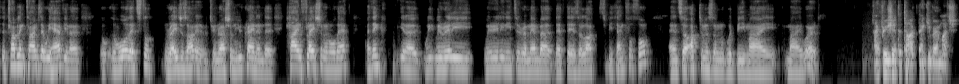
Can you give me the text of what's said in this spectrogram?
the troubling times that we have, you know, the war that still rages on in, between Russia and Ukraine and the high inflation and all that, I think you know we, we really we really need to remember that there's a lot to be thankful for, and so optimism would be my my word. I appreciate the talk. Thank you very much.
